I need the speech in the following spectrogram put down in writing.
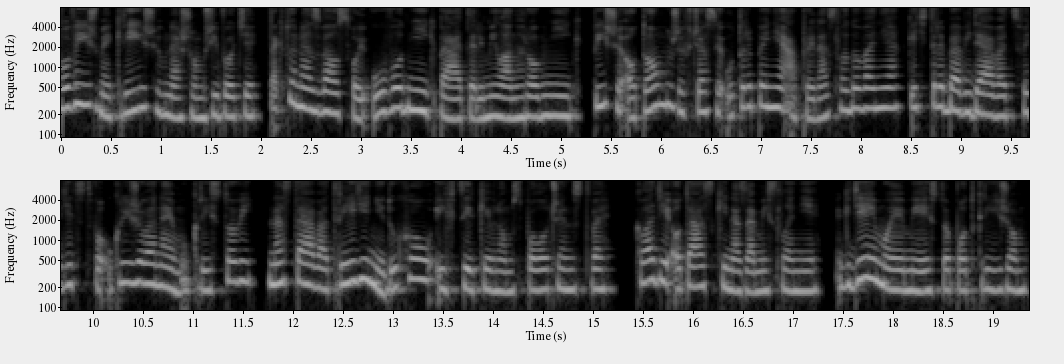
Povížme kríž v našom živote. Takto nazval svoj úvodník páter Milan Hromník. Píše o tom, že v čase utrpenia a prenasledovania, keď treba vydávať svedectvo ukrižovanému Kristovi, nastáva triedenie duchov i v cirkevnom spoločenstve. Kladie otázky na zamyslenie. Kde je moje miesto pod krížom?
